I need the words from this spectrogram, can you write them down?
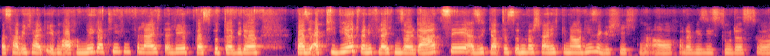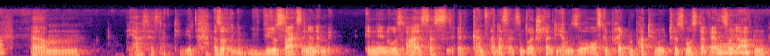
was habe ich halt eben auch im Negativen vielleicht erlebt, was wird da wieder quasi aktiviert, wenn ich vielleicht einen Soldat sehe. Also ich glaube, das sind wahrscheinlich genau diese Geschichten auch. Oder wie siehst du das so? Ähm, ja, was heißt aktiviert? Also wie du sagst, in den, in den USA ist das äh, ganz anders als in Deutschland. Die haben so ausgeprägten Patriotismus. Da werden mhm. Soldaten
